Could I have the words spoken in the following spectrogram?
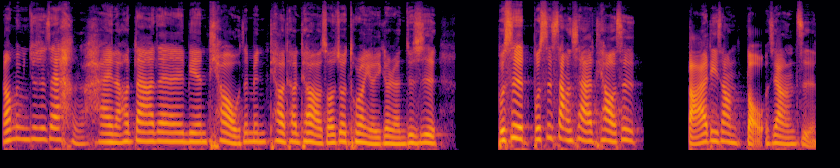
然后明明就是在很嗨，然后大家在那边跳舞，这边跳跳跳的时候，就突然有一个人就是不是不是上下跳，是倒在地上抖这样子，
